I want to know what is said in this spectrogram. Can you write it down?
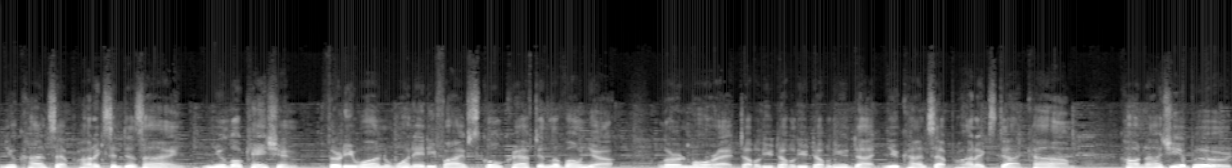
New Concept Products and Design, new location, 31 185 Schoolcraft in Livonia. Learn more at www.newconceptproducts.com. Call Naji Abood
